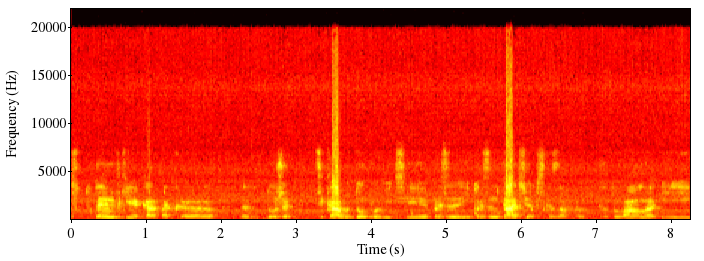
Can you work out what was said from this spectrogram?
студентки, яка так е, дуже цікаву доповідь і презентацію, я б сказав, підготувала, і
